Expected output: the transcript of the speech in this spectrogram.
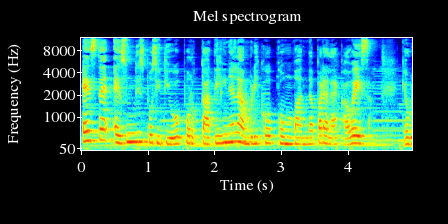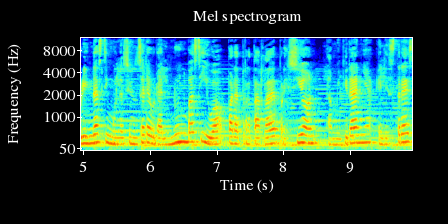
Este es un dispositivo portátil inalámbrico con banda para la cabeza que brinda estimulación cerebral no invasiva para tratar la depresión, la migraña, el estrés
